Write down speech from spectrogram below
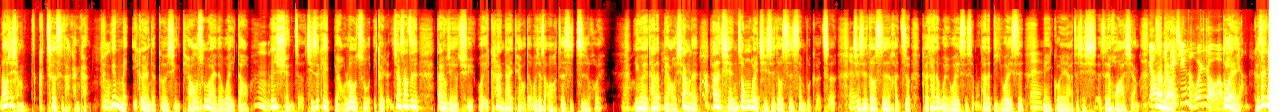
然后就想测试他看看，因为每一个人的个性调出来的味道，嗯，跟选择其实可以表露出一个人。像上次淡如姐有去，我一看他一调的，我就说：“哦，这是智慧。”因为它的表象的，它的前中位其实都是深不可测，其实都是很智慧。可是它的尾位是什么？它的底位是玫瑰啊，这些这些花香，代表内心很温柔啊。对，可是你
